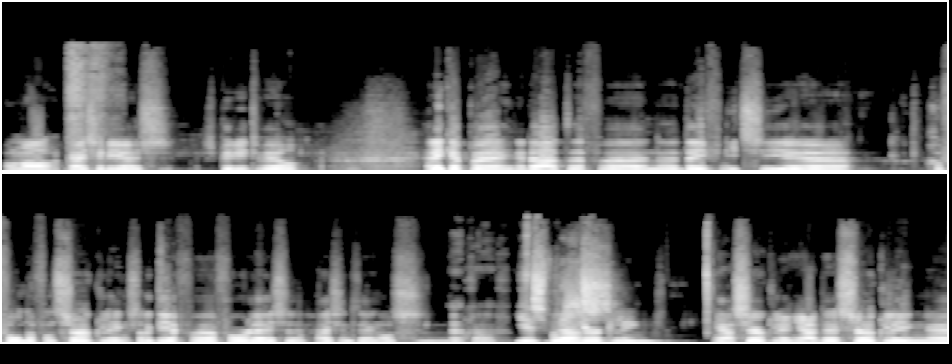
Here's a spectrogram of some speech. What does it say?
Allemaal kei serieus, spiritueel. En ik heb inderdaad even een definitie gevonden van circling. Zal ik die even eh, voorlezen? Hij is in het Engels. Uh, graag. Yes, van ja. circling. Ja, circling. Ja, de circling uh,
